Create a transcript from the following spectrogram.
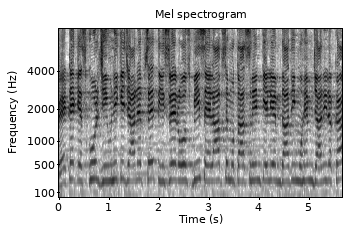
बैठक स्कूल जीवनी की जानब से तीसरे रोज भी सैलाब से मुतासरीन के लिए इमदादी मुहिम जारी रखा।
